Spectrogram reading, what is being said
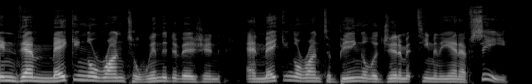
in them making a run to win the division and making a run to being a legitimate team in the NFC,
